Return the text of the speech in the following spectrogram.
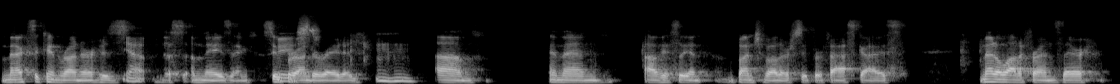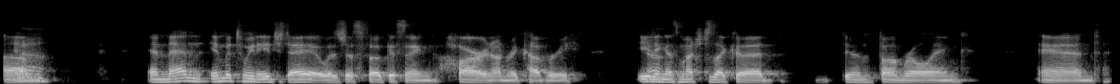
Mexican runner who's Yeah. just amazing, super underrated. hmm Um, and then obviously a bunch of other super fast guys. Met a lot of friends there. Um, Yeah. And then in between each day, it was just focusing hard on recovery, eating Yeah. as much as I could, doing foam rolling. And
